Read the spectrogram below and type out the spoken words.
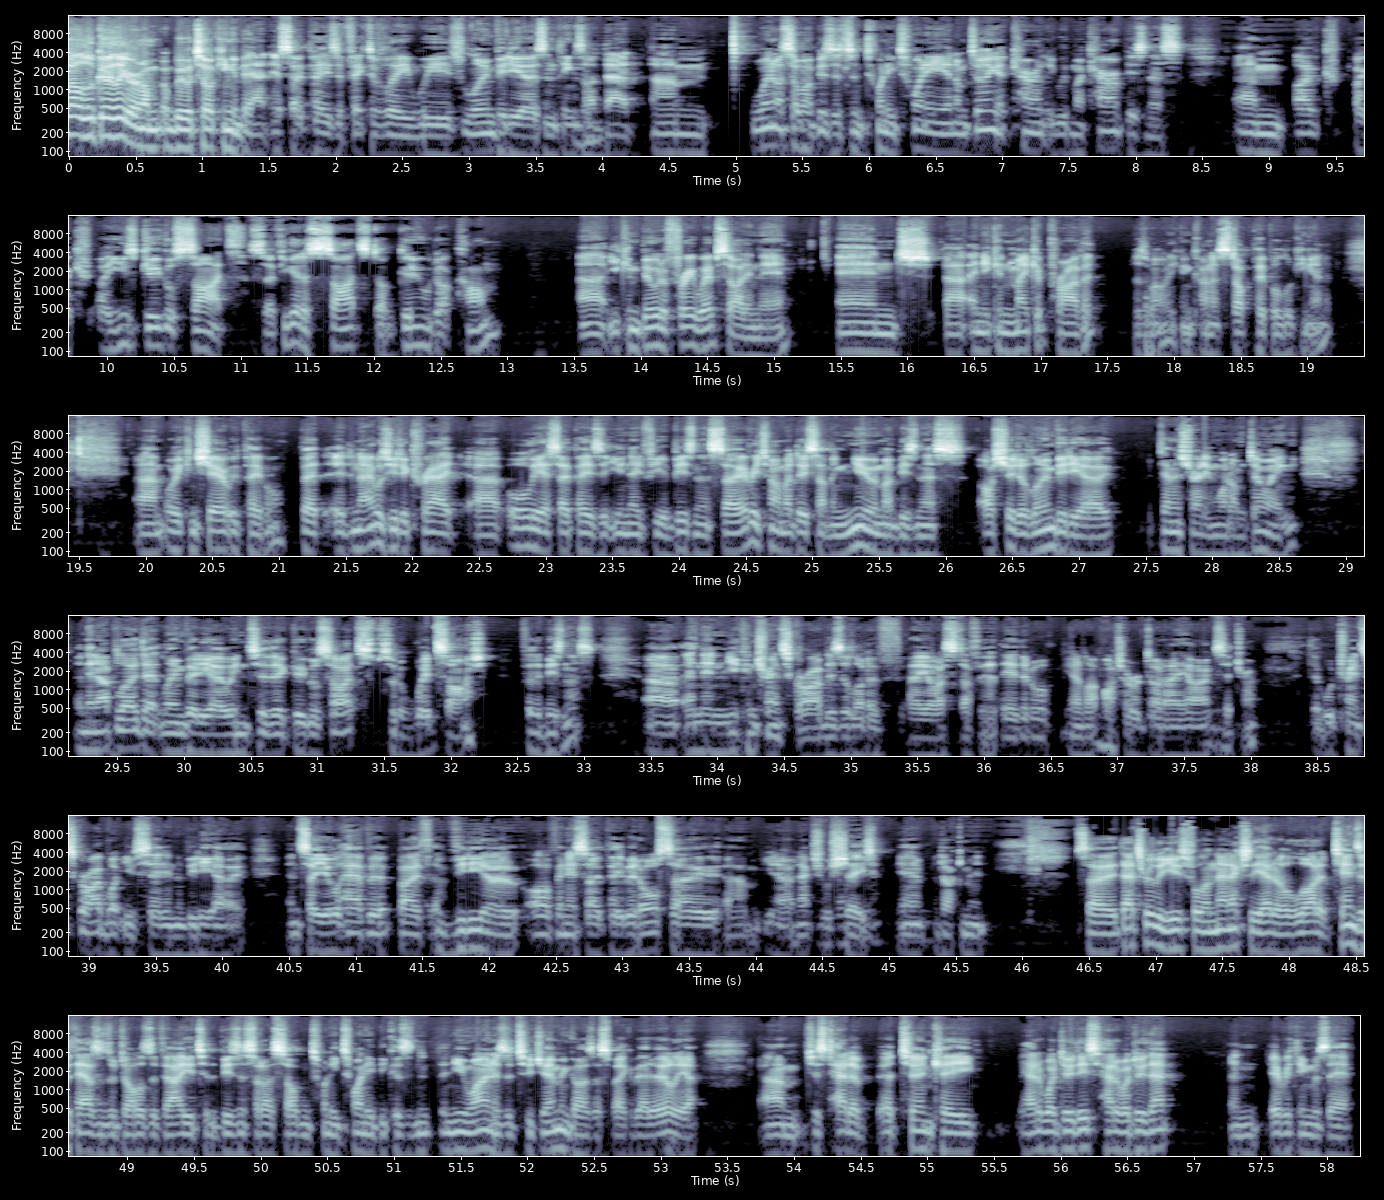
Well, look, earlier on, we were talking about SOPs effectively with Loom videos and things like that. Um, when I sold my business in 2020, and I'm doing it currently with my current business, um, I, I, I, use Google Sites. So if you go to sites.google.com, uh, you can build a free website in there, and uh, and you can make it private as well. You can kind of stop people looking at it, um, or you can share it with people. But it enables you to create uh, all the SOPs that you need for your business. So every time I do something new in my business, I'll shoot a Loom video demonstrating what I'm doing, and then upload that Loom video into the Google Sites sort of website for the business. Uh, and then you can transcribe. There's a lot of AI stuff out there that will, you know, like otter.ai, etc., that will transcribe what you've said in the video. And so you'll have a, both a video of an SOP, but also, um, you know, an actual sheet, yeah, a document. So that's really useful. And that actually added a lot of tens of thousands of dollars of value to the business that I sold in 2020 because the new owners, the two German guys I spoke about earlier, um, just had a, a turnkey. How do I do this? How do I do that? And everything was there.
